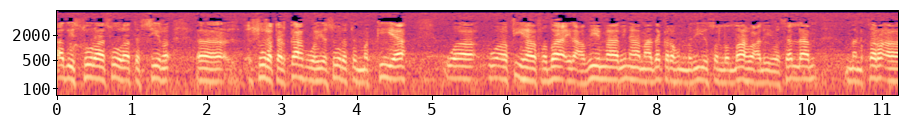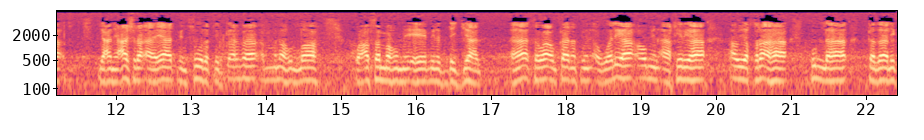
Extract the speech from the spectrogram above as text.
هذه السورة سورة تفسير آه سورة الكهف وهي سورة مكية وفيها فضائل عظيمة منها ما ذكره النبي صلى الله عليه وسلم من قرأ يعني عشر آيات من سورة الكهف أمنه الله وعصمه من, إيه؟ الدجال آه سواء كانت من أولها أو من آخرها أو يقرأها كلها كذلك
